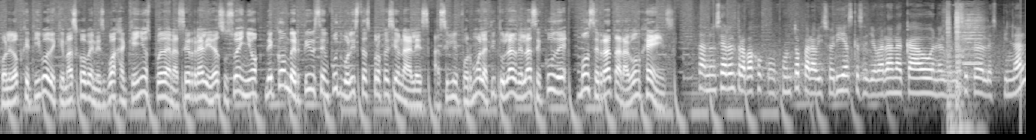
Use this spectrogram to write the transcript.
con el objetivo de que más jóvenes oaxaqueños puedan hacer realidad su sueño de convertirse en futbolistas profesionales. Así lo informó la titular de la SECUDE, Montserrat Aragón Haynes. Anunciar el trabajo conjunto para visorías que se llevarán a cabo en el municipio del Espinal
